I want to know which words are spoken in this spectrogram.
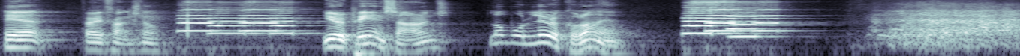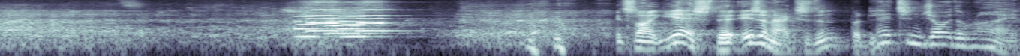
Here, very functional. European sirens, a lot more lyrical, aren't they? It's like, yes, there is an accident, but let's enjoy the ride.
